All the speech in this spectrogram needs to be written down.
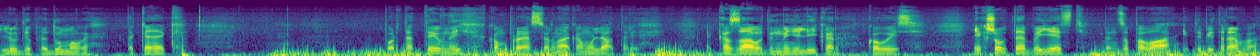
люди придумали таке, як портативний компресор на акумуляторі. Як казав один мені лікар колись, якщо в тебе є бензопила і тобі треба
